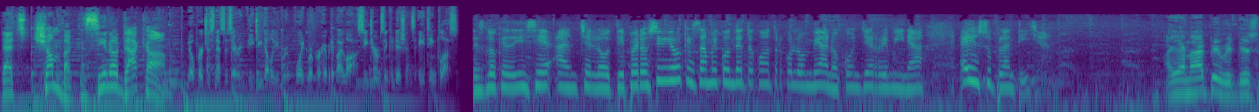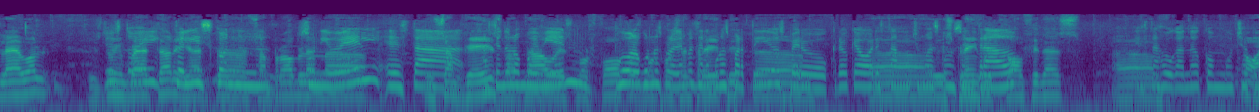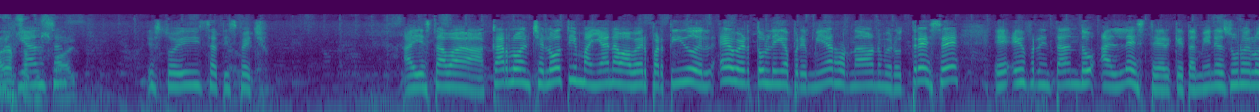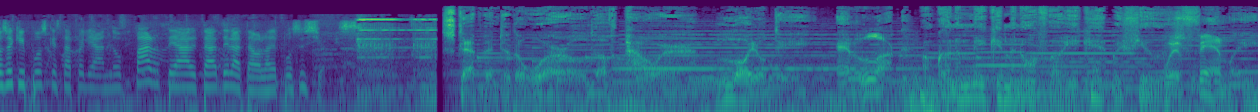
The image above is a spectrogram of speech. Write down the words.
That's chumbacasino.com. No purchase necessary. Void were prohibited by law. See terms and conditions. 18 plus. Es lo que dice Ancelotti, pero sí dijo que está muy contento con otro colombiano, con Jerry Mina, en su plantilla. I am happy with this level. He's Yo doing estoy better. feliz he had, uh, con some problem, su nivel, uh, in está some games, haciéndolo muy bien. more focused, Tuvo algunos problemas en algunos partidos, uh, pero creo que ahora está mucho uh, más he's playing with concentrado. Um, Está jugando con mucha no, confianza. Estoy satisfecho. Ahí estaba Carlo Ancelotti. Mañana va a haber partido del Everton Liga Premier, jornada número 13, eh, enfrentando al Leicester, que también es uno de los equipos que está peleando parte alta de la tabla de posiciones. Step into the world of power, loyalty, and luck. I'm gonna make him an offer he can't refuse. With family,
